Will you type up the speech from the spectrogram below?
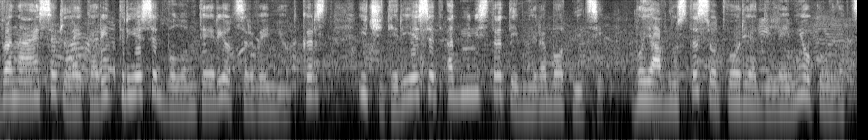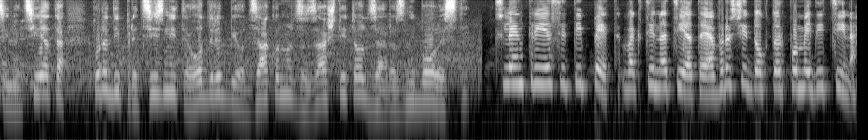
12 лекари лекари, 30 волонтери од Црвениот крст и 40 административни работници. Во јавноста се отворија дилеми околу вакцинацијата поради прецизните одредби од Законот за заштита од заразни болести. Член 35. Вакцинацијата ја врши доктор по медицина.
